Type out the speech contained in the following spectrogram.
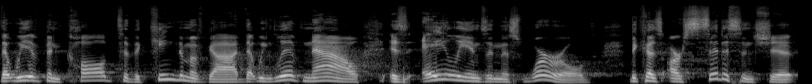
that we have been called to the kingdom of God, that we live now as aliens in this world because our citizenship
